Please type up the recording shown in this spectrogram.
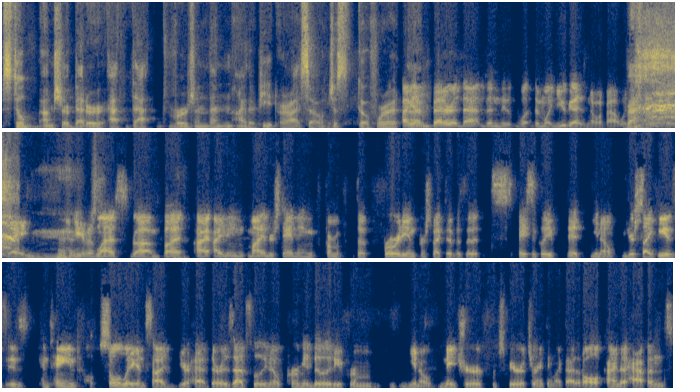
still, I'm sure, better at that version than either Pete or I. So just go for it. I mean, um, I'm better at that than the, what than what you guys know about, which is say even less. Um, but I, I mean, my understanding from the Freudian perspective is that it's basically it. You know, your psyche is is contained solely inside your head. There is absolutely no permeability from you know nature, from spirits, or anything like that. It all kind of happens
